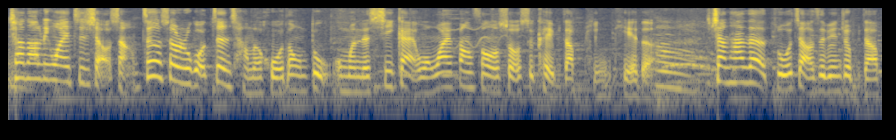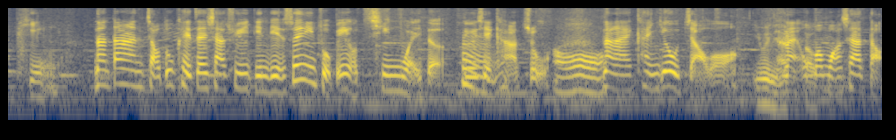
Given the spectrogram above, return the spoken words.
翘到另外一只脚上。这个时候，如果正常的活动度，我们的膝盖往外放松的时候，是可以比较平贴的。嗯，像他的左脚这边就比较平。那当然角度可以再下去一点点，所以你左边有轻微的有一些卡住。哦，那来看右脚哦，因为你来，我们往下倒。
